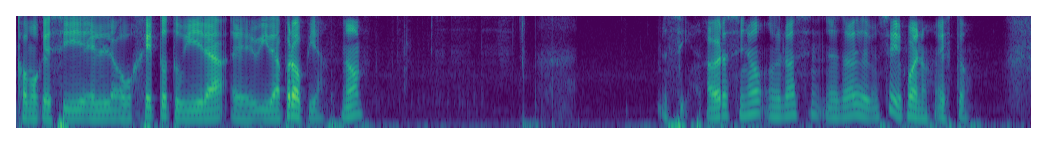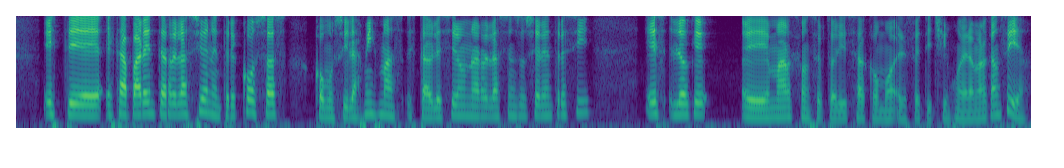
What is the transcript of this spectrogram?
como que si el objeto tuviera eh, vida propia, ¿no? Sí, a ver si no lo hacen. Sí, bueno, esto. Este, esta aparente relación entre cosas, como si las mismas establecieran una relación social entre sí, es lo que eh, Marx conceptualiza como el fetichismo de la mercancía.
